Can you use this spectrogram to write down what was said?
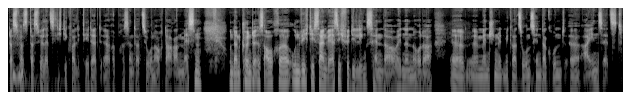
Das, mhm. was, dass wir letztlich die Qualität der, der, Repräsentation auch daran messen. Und dann könnte es auch äh, unwichtig sein, wer sich für die Linkshänderinnen oder äh, äh Menschen mit Migrationshintergrund äh, einsetzt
